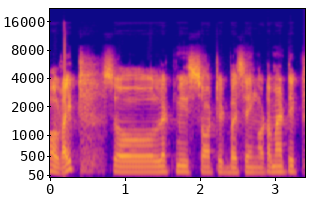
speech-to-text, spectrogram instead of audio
All right, so let me sort it by saying automatic.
